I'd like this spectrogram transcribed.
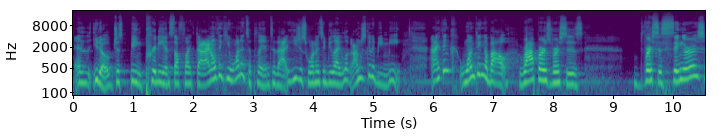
and you know just being pretty and stuff like that. I don't think he wanted to play into that. He just wanted to be like, look, I'm just gonna be me. And I think one thing about rappers versus versus singers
